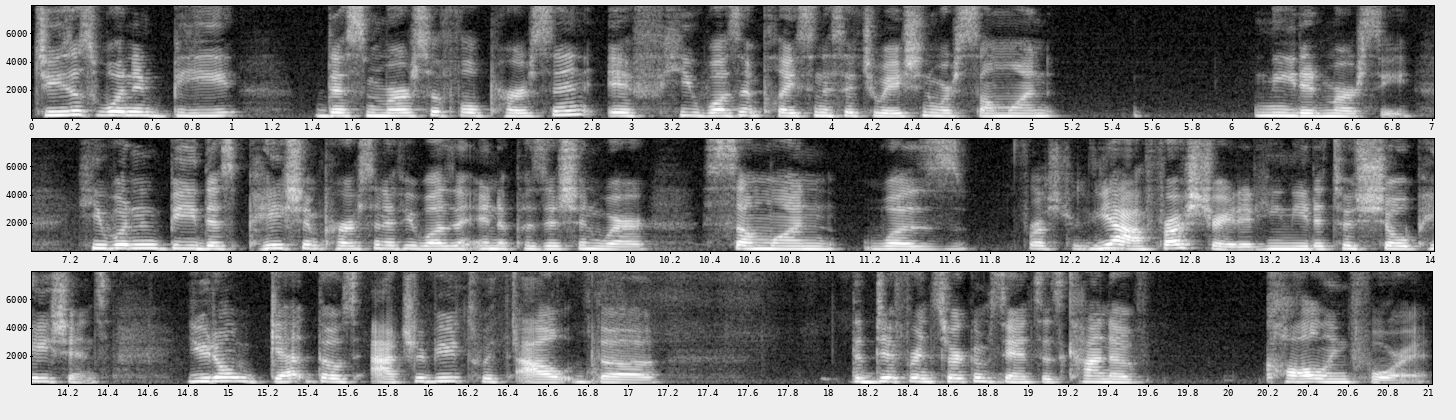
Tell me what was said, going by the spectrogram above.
Jesus wouldn't be this merciful person if he wasn't placed in a situation where someone needed mercy. He wouldn't be this patient person if he wasn't in a position where someone was Frustrated. yeah, frustrated. He needed to show patience. You don't get those attributes without the the different circumstances kind of calling for it.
